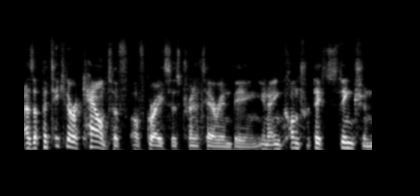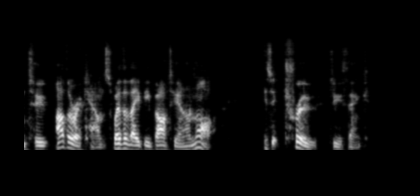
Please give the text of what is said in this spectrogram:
as a particular account of, of grace as Trinitarian being, you know, in contradistinction to other accounts, whether they be Barthian or not. Is it true, do you think?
